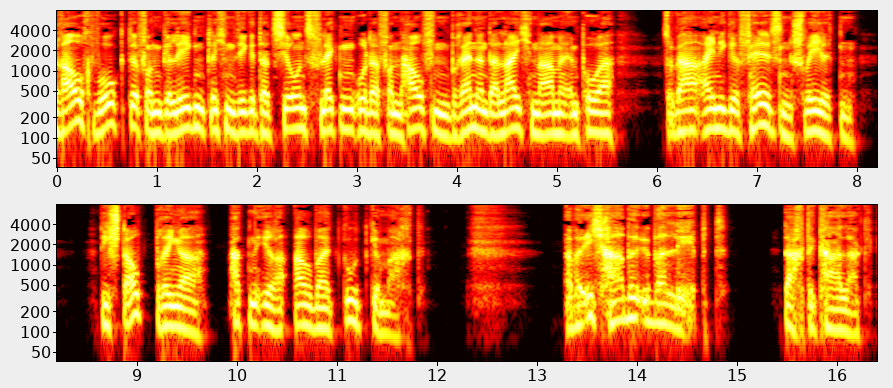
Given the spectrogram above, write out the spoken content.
Rauch wogte von gelegentlichen Vegetationsflecken oder von Haufen brennender Leichname empor, sogar einige Felsen schwelten. Die Staubbringer hatten ihre Arbeit gut gemacht. Aber ich habe überlebt, dachte Karlak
